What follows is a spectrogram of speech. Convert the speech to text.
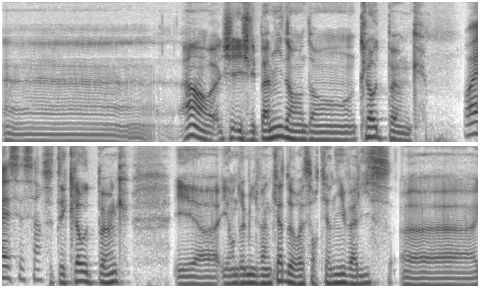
Euh, Ah, j'ai- je l'ai pas mis dans, dans Cloudpunk. Ouais, c'est ça. C'était Cloudpunk. Et, euh, et en 2024 devrait sortir Nivalis, euh,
